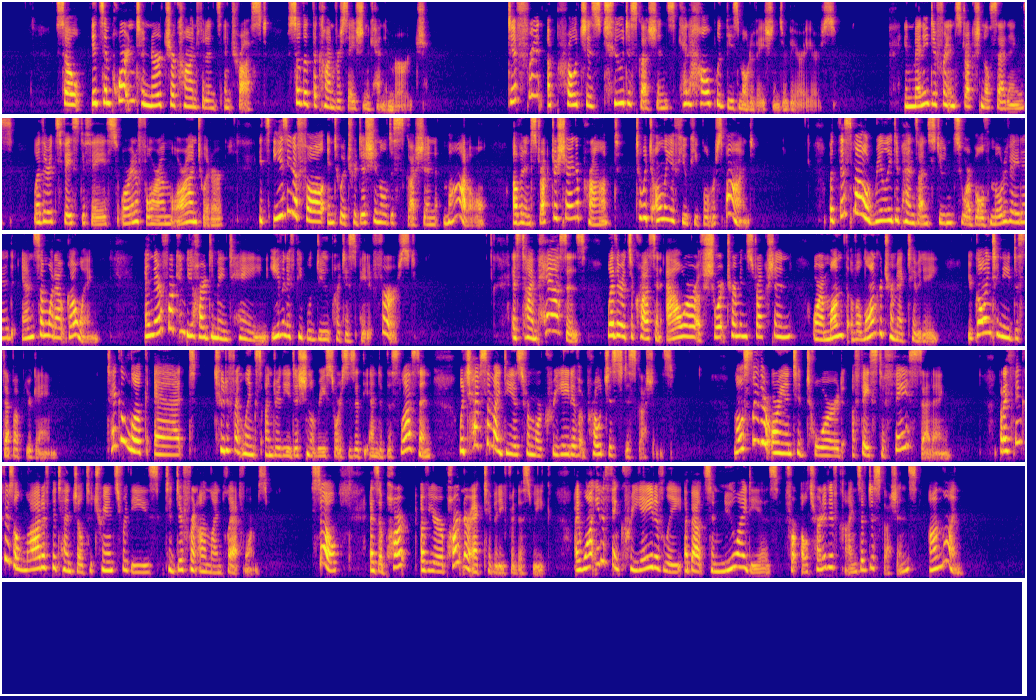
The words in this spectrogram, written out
So it's important to nurture confidence and trust so that the conversation can emerge. Different approaches to discussions can help with these motivations or barriers. In many different instructional settings, whether it's face-to-face -face or in a forum or on Twitter, it's easy to fall into a traditional discussion model of an instructor sharing a prompt to which only a few people respond. But this model really depends on students who are both motivated and somewhat outgoing, and therefore can be hard to maintain even if people do participate at first. As time passes, whether it's across an hour of short-term instruction or a month of a longer-term activity, you're going to need to step up your game. Take a look at two different links under the additional resources at the end of this lesson, which have some ideas for more creative approaches to discussions. Mostly they're oriented toward a face-to-face -face setting, but I think there's a lot of potential to transfer these to different online platforms. So, as a part of your partner activity for this week, I want you to think creatively about some new ideas for alternative kinds of discussions online.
